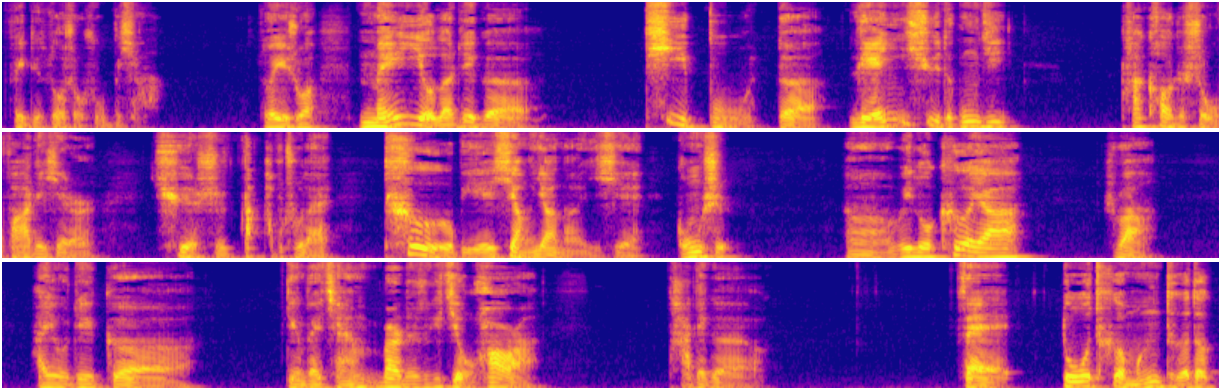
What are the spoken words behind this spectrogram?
非得做手术不行了。所以说，没有了这个替补的连续的攻击，他靠着首发这些人，确实打不出来特别像样的一些攻势。嗯，威洛克呀，是吧？还有这个顶在前边的这个九号啊，他这个在多特蒙德的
